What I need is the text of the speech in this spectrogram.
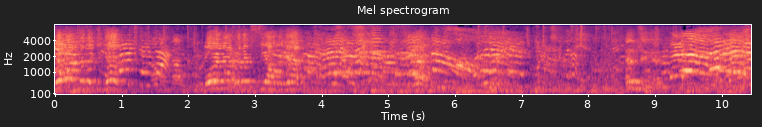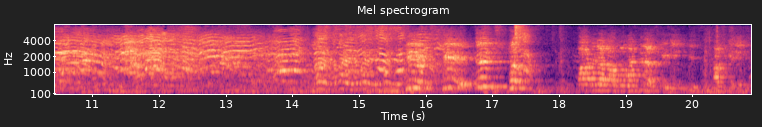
Gel arkadaki gel. O en arkadaki siyahlı gel. Gel. Her şey gel. Böyle böyle böyle böyle. Bir, iki, üç, dört. Abiler ablalar biraz geriye gidin. Az geriye gidin.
